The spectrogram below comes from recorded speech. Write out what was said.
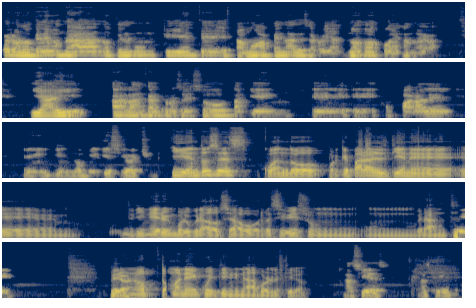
Pero no tenemos nada, no tenemos un cliente, estamos apenas desarrollando. No, no, con esta nueva. Y ahí arranca el proceso también eh, eh, con Parallel en, en, 2018. Y entonces, cuando, porque Parallel tiene eh, dinero involucrado, o sea, vos recibís un, un grant, sí. pero no toman equity ni nada por el estilo. Así es, así es.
